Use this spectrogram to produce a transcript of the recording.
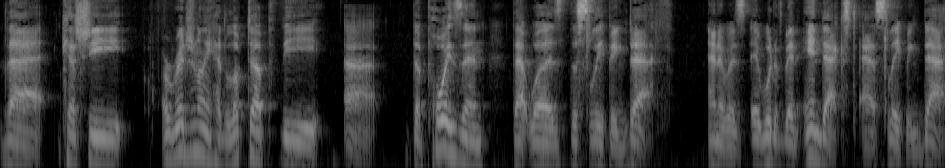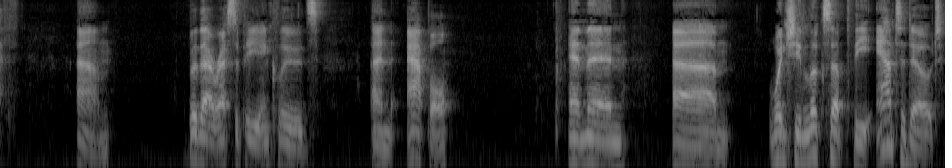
that because she originally had looked up the uh, the poison that was the sleeping death, and it was it would have been indexed as sleeping death, um, but that recipe includes an apple, and then um, when she looks up the antidote,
